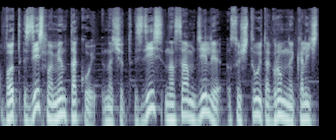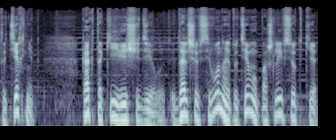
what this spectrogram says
Вот здесь момент такой. Значит, здесь на самом деле существует огромное количество техник, как такие вещи делают. И дальше всего на эту тему пошли все-таки,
